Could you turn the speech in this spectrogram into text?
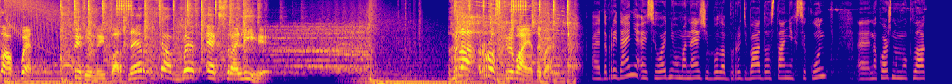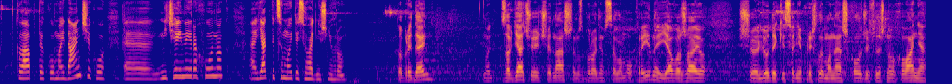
Фавбет. Титульний партнер Фавбет Екстра Ліги. Гра розкриває тебе. Е, Добрий день. Е, Сьогодні у манежі була боротьба до останніх секунд. Е, На кожному клаптику майданчику нічийний рахунок. Як підсумуєте сьогоднішню гру? Добрий день. Ну, завдячуючи нашим Збройним силам України, я вважаю, що люди, які сьогодні прийшли в манеж коледжу фізичного виховання,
